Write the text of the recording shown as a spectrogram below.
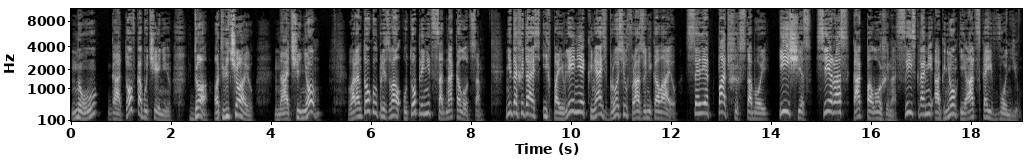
Ну, готов к обучению? Да, отвечаю. Начнем. Варантокул призвал утопленниц с дна колодца. Не дожидаясь их появления, князь бросил фразу Николаю: "След падших с тобой" и исчез. Сей раз, как положено, с искрами, огнем и адской вонью.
